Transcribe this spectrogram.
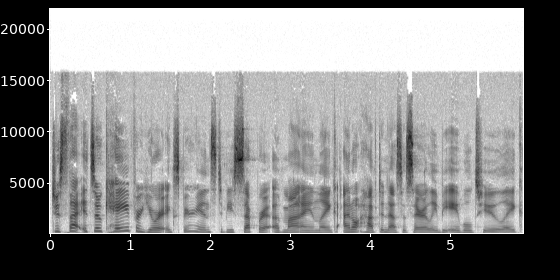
just that it's okay for your experience to be separate of mine like i don't have to necessarily be able to like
